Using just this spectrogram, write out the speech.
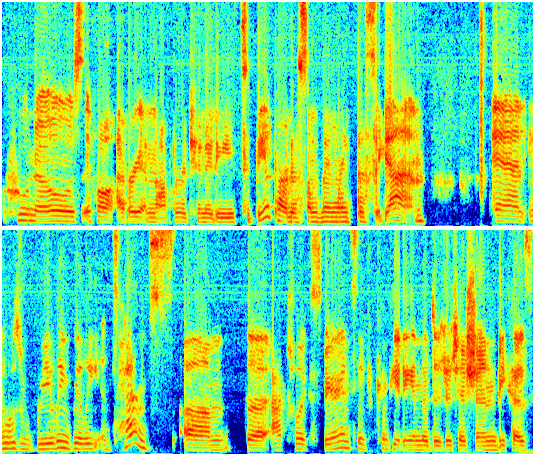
who knows if I'll ever get an opportunity to be a part of something like this again and it was really really intense um, the actual experience of competing in the digitician because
